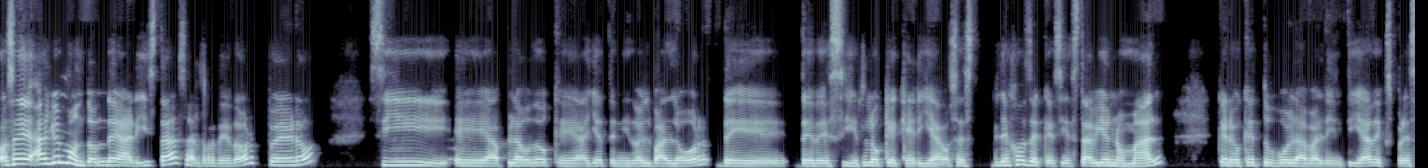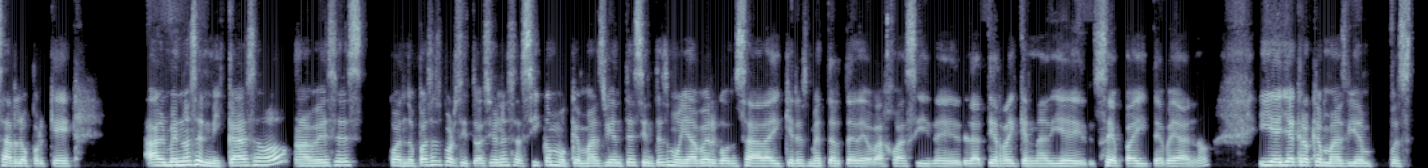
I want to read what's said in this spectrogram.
o sea, hay un montón de aristas alrededor, pero sí eh, aplaudo que haya tenido el valor de, de, decir lo que quería. O sea, lejos de que si está bien o mal, creo que tuvo la valentía de expresarlo porque, al menos en mi caso, a veces cuando pasas por situaciones así como que más bien te sientes muy avergonzada y quieres meterte debajo así de la tierra y que nadie sepa y te vea, ¿no? Y ella creo que más bien pues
